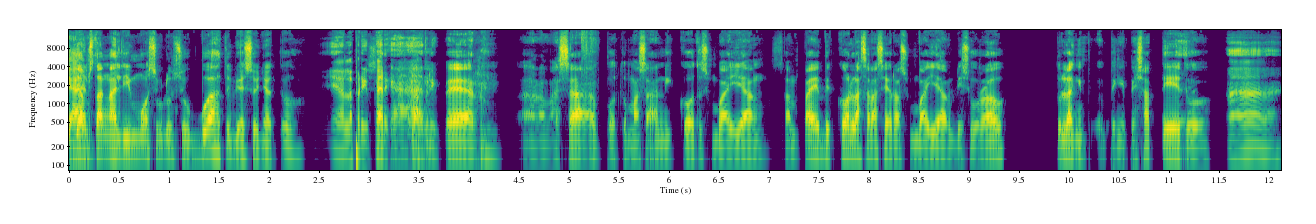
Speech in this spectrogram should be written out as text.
kan. jam setengah lima sebelum subuh tuh biasanya tuh Ya lah prepare kan. prepare Lah masak apa tuh masakan Niko tuh sembayang Sampai beko lah selesai orang sembayang di surau Tuh lagi pengen sate tuh. Ah,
